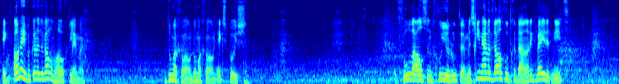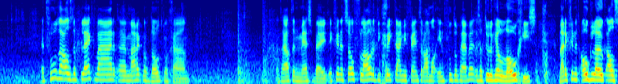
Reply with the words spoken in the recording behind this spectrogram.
Ik, oh nee, we kunnen er wel omhoog klimmen. Doe maar gewoon, doe maar gewoon. X-push. Voelde als een goede route. Misschien hebben we het wel goed gedaan, maar ik weet het niet. Het voelde als de plek waar eh, Mark nog dood kon gaan. Want hij had een mesbeet. Ik vind het zo flauw dat die quicktime events er allemaal invloed op hebben. Dat is natuurlijk heel logisch. Maar ik vind het ook leuk als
